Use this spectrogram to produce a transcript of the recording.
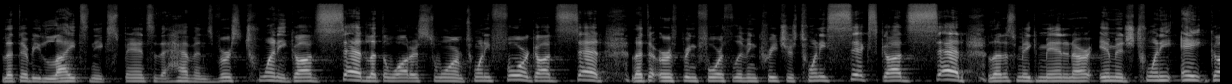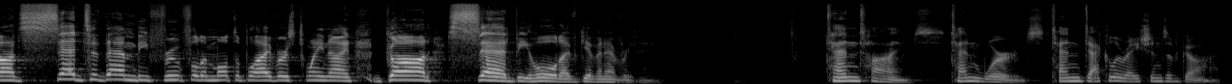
Let there be lights in the expanse of the heavens. Verse 20, God said, Let the waters swarm. 24, God said, Let the earth bring forth living creatures. 26, God said, Let us make man in our image. 28, God said to them, Be fruitful and multiply. Verse 29, God said, Behold, I've given everything. 10 times, 10 words, 10 declarations of God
